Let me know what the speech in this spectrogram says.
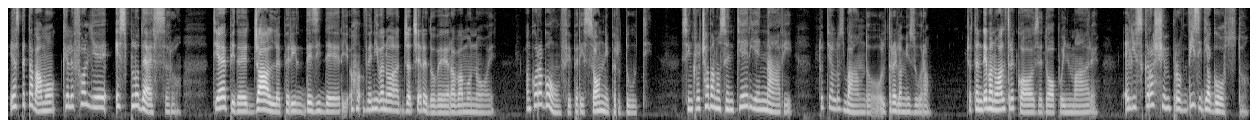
e aspettavamo che le foglie esplodessero tiepide e gialle per il desiderio, venivano a giacere dove eravamo noi, ancora gonfi per i sonni perduti. Si incrociavano sentieri e navi, tutti allo sbando, oltre la misura. Ci attendevano altre cose dopo il mare e gli scrosci improvvisi di agosto.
